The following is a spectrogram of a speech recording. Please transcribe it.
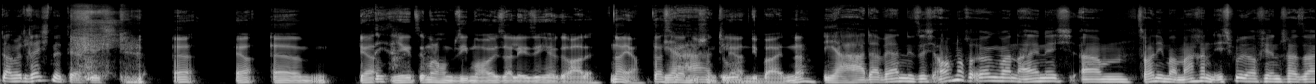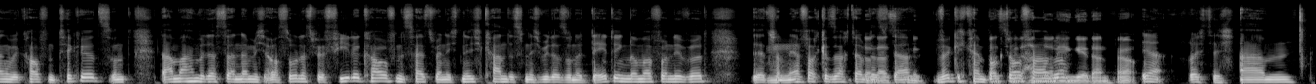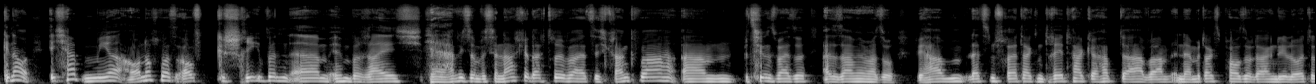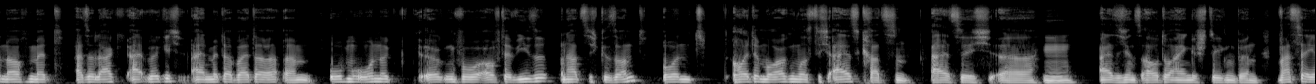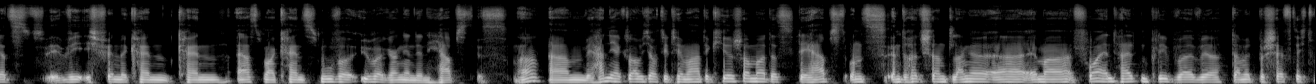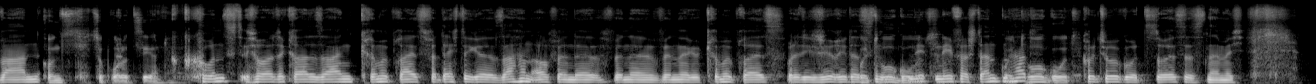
Damit rechnet der nicht. ja, ja, ähm, ja, hier geht's immer noch um sieben Häuser, lese ich hier gerade. Naja, das Ja, werden die schon du. klären, die beiden, ne? Ja, da werden die sich auch noch irgendwann einig. Ähm, sollen die mal machen? Ich würde auf jeden Fall sagen, wir kaufen Tickets und da machen wir das dann nämlich auch so, dass wir viele kaufen. Das heißt, wenn ich nicht kann, dass nicht wieder so eine Dating-Nummer von dir wird. Ich jetzt schon Mhm. mehrfach gesagt habe, dass ich dass da mit- wirklich keinen Bock ich drauf habe. hingehe dann, ja. Ja, richtig. Ähm, genau, ich habe mir auch noch was aufgeschrieben ähm, im Bereich, ja, da habe ich so ein bisschen nachgedacht drüber, als ich krank war. Ähm, beziehungsweise, also sagen wir mal so, wir haben letzten Freitag einen Drehtag gehabt, da war in der Mittagspause lagen die Leute noch mit, also lag äh, wirklich ein Mitarbeiter ähm, oben ohne irgendwo auf der Wiese und hat sich gesonnt. Und heute Morgen musste ich Eis kratzen, als ich äh, Mhm. Als ich ins Auto eingestiegen bin. Was ja jetzt, wie ich finde, kein, kein erstmal kein smoother Übergang in den Herbst ist. Ne? Ähm, wir hatten ja, glaube ich, auch die Thematik hier schon mal, dass der Herbst uns in Deutschland lange äh, immer vorenthalten blieb, weil wir damit beschäftigt waren, Kunst zu produzieren. Kunst, ich wollte gerade sagen, Grimme-Preis verdächtige Sachen, auch wenn der, wenn der, wenn der Grimme-Preis oder die Jury das Kulturgut. nie, nie verstanden hat. Kulturgut. Kulturgut, so ist es nämlich.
